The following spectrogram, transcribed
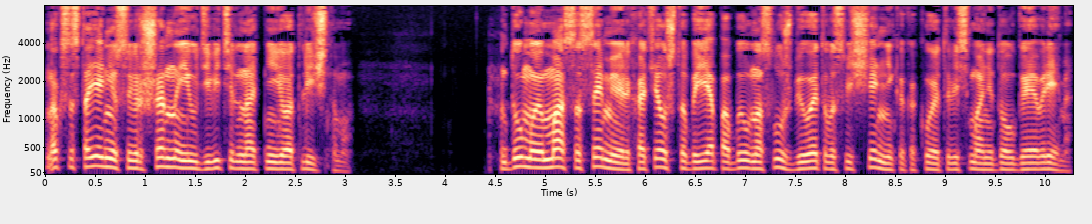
но к состоянию совершенно и удивительно от нее отличному — Думаю, Масса Сэмюэль хотел, чтобы я побыл на службе у этого священника какое-то весьма недолгое время.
